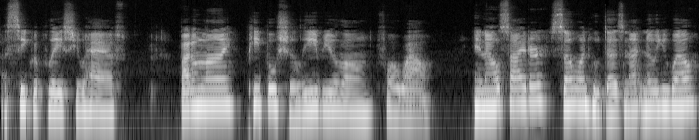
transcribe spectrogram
a secret place you have. Bottom line, people should leave you alone for a while. An outsider, someone who does not know you well,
